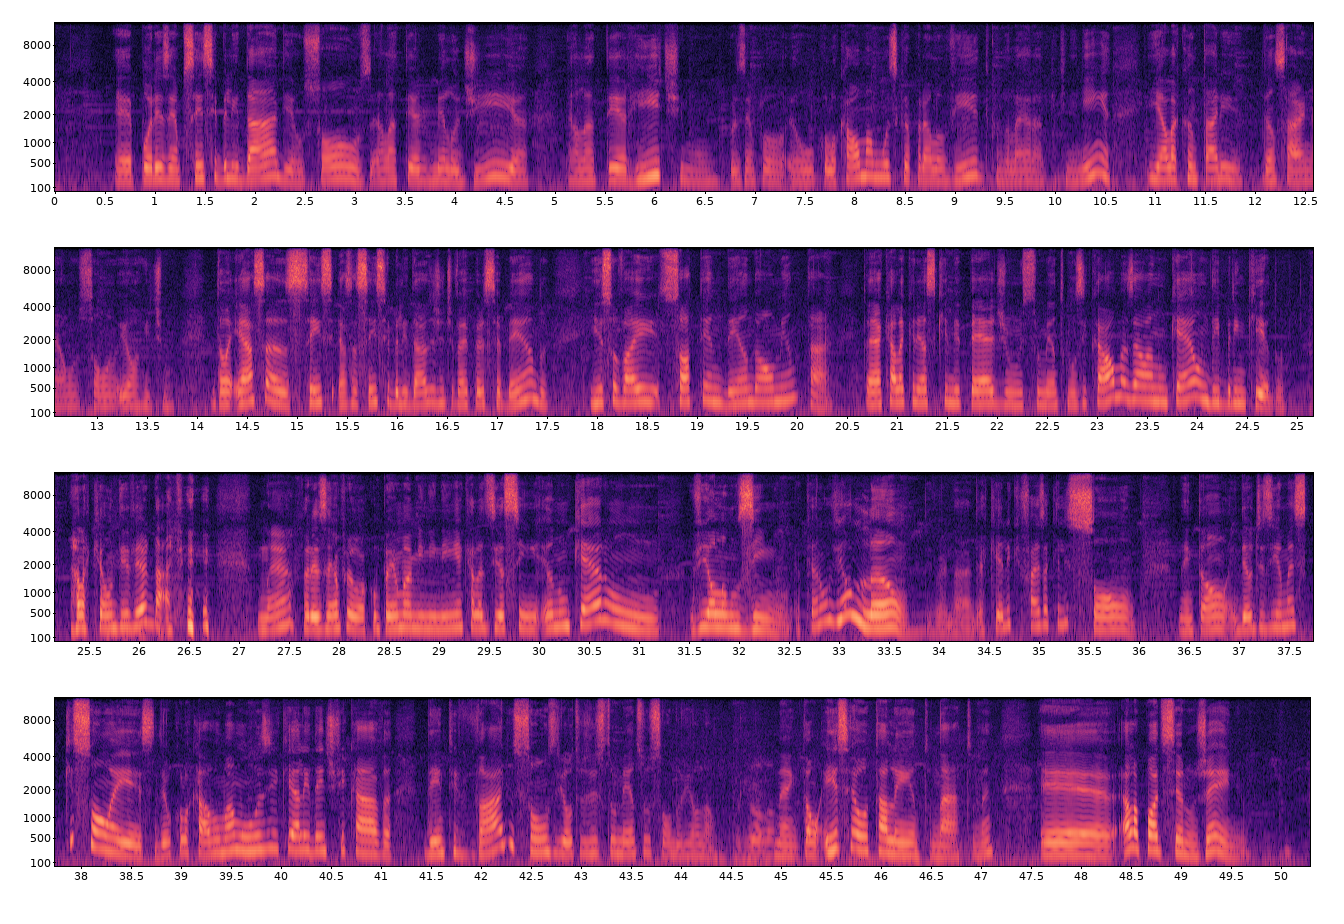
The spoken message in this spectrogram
é, por exemplo, sensibilidade aos sons, ela ter melodia, ela ter ritmo, por exemplo, eu colocar uma música para ela ouvir quando ela era pequenininha e ela cantar e dançar, né, o som e o ritmo. Então essas, essa sensibilidade a gente vai percebendo e isso vai só tendendo a aumentar. É aquela criança que me pede um instrumento musical, mas ela não quer um de brinquedo, ela quer um de verdade. né? Por exemplo, eu acompanhei uma menininha que ela dizia assim, eu não quero um violãozinho, eu quero um violão, de verdade, aquele que faz aquele som. Então, eu dizia, mas que som é esse? Eu colocava uma música e ela identificava, dentre vários sons de outros instrumentos, o som do violão. violão. Né? Então, esse é o talento nato. Né? É, ela pode ser um gênio?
